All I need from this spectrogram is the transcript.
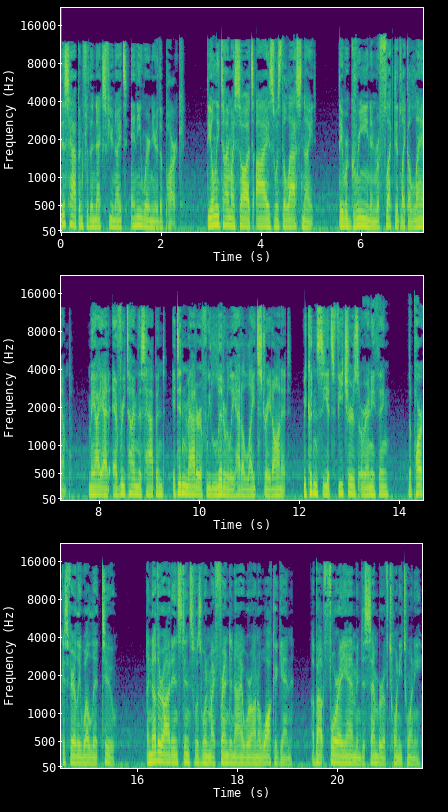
This happened for the next few nights anywhere near the park. The only time I saw its eyes was the last night. They were green and reflected like a lamp. May I add, every time this happened, it didn't matter if we literally had a light straight on it. We couldn't see its features or anything. The park is fairly well lit too. Another odd instance was when my friend and I were on a walk again, about 4 a.m. in December of 2020,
